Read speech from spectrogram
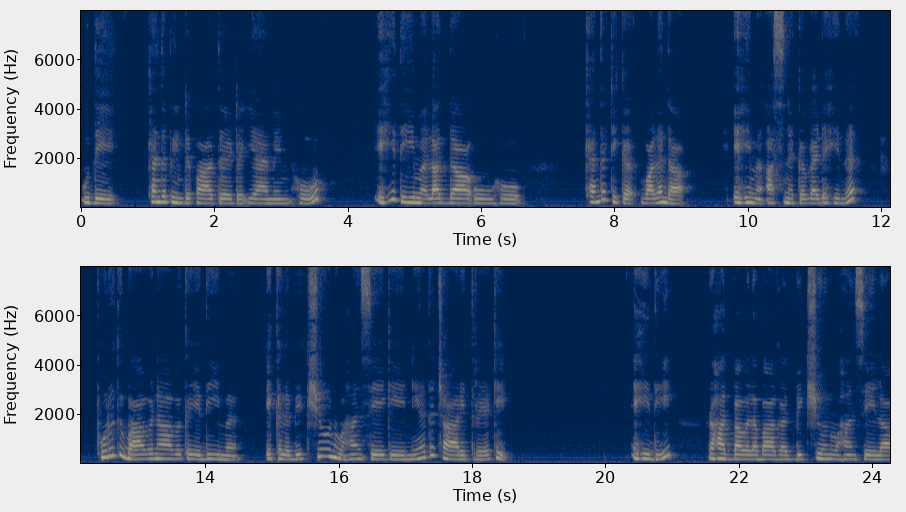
උදේ කැඳ පිණ්ඩපාතයට යෑමෙන් හෝ එහිදීම ලද්දා වූ හෝ කැඳ ටික වළඳා එහිම අස්නක වැඩහිඳ පුරුදු භාවනාවක යෙදීම එකල භික්ෂූන් වහන්සේගේ නියත චාරිත්‍රයකි. එහිදී රහත් බව ලබාගත් භික්ෂූන් වහන්සේලා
